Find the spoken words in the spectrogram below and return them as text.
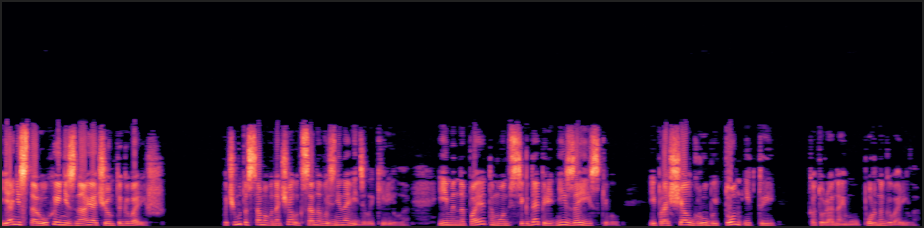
Я не старуха и не знаю, о чем ты говоришь. Почему-то с самого начала Ксана возненавидела Кирилла. И именно поэтому он всегда перед ней заискивал и прощал грубый тон и «ты», который она ему упорно говорила.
